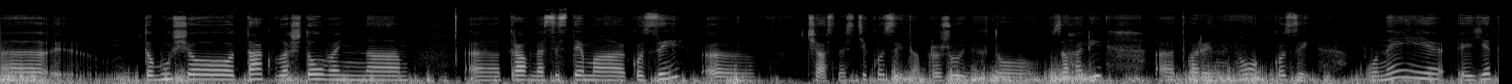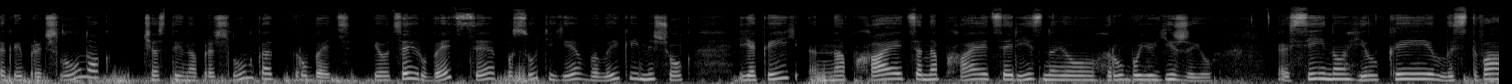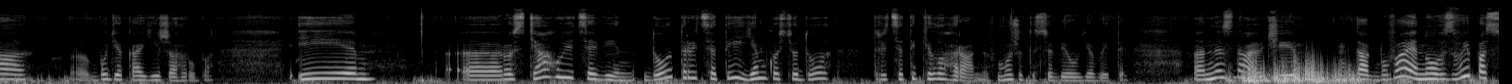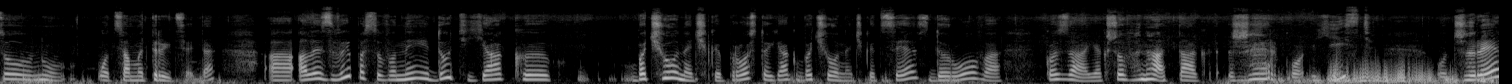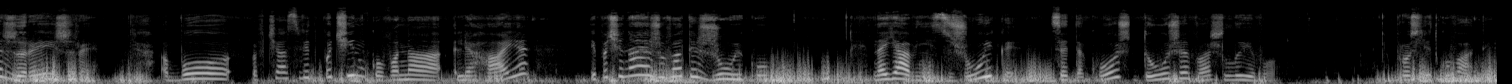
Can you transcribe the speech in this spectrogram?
е, тому що так влаштована е, травна система кози. В частності кози, та про то взагалі тварин, ну кози. У неї є такий предшлунок, частина предшлунка рубець. І оцей рубець це по суті є великий мішок, який напхається, напхається різною грубою їжею. Сіно, гілки, листва, будь-яка їжа груба. І е, розтягується він до 30, ємкостю до 30 кілограмів, можете собі уявити. Е, Не знаю, чи так буває, але з випасу, ну, от саме 30, да? Але з випасу вони йдуть як е, бачоночки, просто як бачоночки. Це здорова коза. Якщо вона так жерко їсть, от жре, жре і жре. Бо в час відпочинку вона лягає і починає жувати жуйку. Наявність жуйки це також дуже важливо прослідкувати.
